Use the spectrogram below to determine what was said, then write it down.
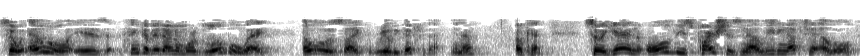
So Elul is, think of it on a more global way. Elul is like really good for that, you know? Okay. So again, all of these parshas now leading up to Elul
